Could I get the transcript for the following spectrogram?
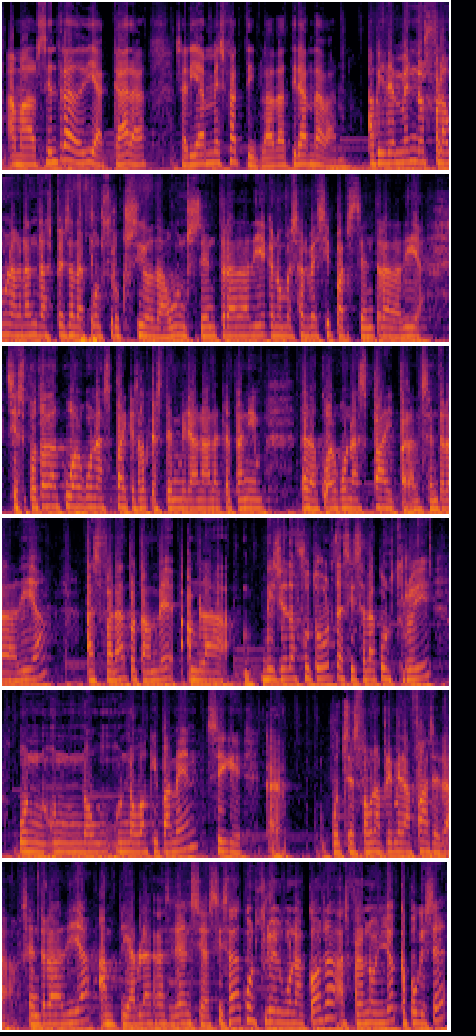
amb el centre de dia, que ara seria més factible de tirar endavant. Evidentment no es farà una gran despesa de construcció d'un centre de dia que només serveixi per centre de dia. Si es pot adequar algun espai, que és el que estem mirant ara que tenim, d'adequar algun espai per al centre de dia, es farà, però també amb la visió de futur de si s'ha de construir un, un, nou, un nou equipament, sigui que potser es fa una primera fase de centre de dia ampliable a residències. Si s'ha de construir alguna cosa, es farà en un lloc que pugui ser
